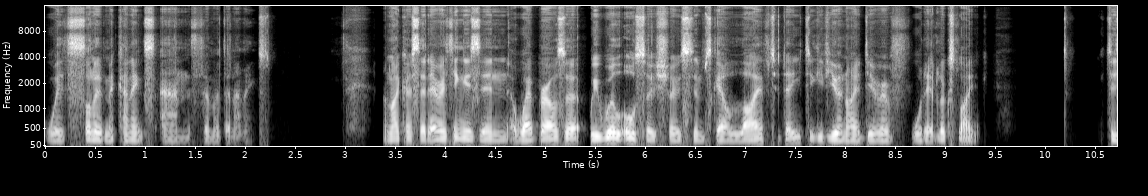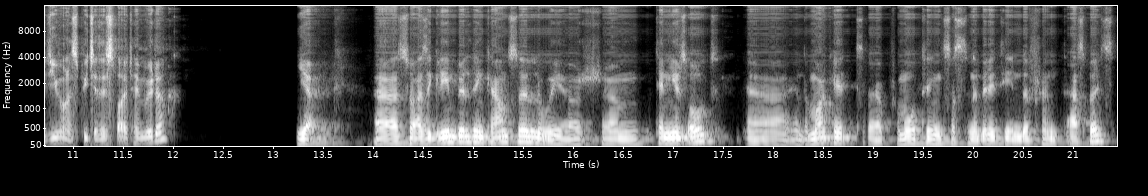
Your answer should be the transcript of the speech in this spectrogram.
with solid mechanics and thermodynamics. And like I said, everything is in a web browser. We will also show SimScale live today to give you an idea of what it looks like. Did you want to speak to this slide, Hamoda? Yeah. Uh, so as a Green Building Council, we are um, 10 years old uh, in the market, uh, promoting sustainability in different aspects.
